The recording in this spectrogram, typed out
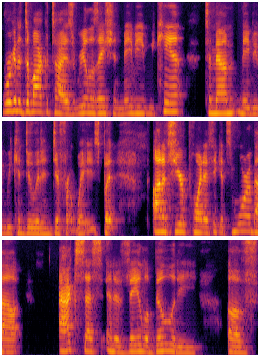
we're going to democratize realization. Maybe we can't, to now, maybe we can do it in different ways. But Anna, to your point, I think it's more about access and availability of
